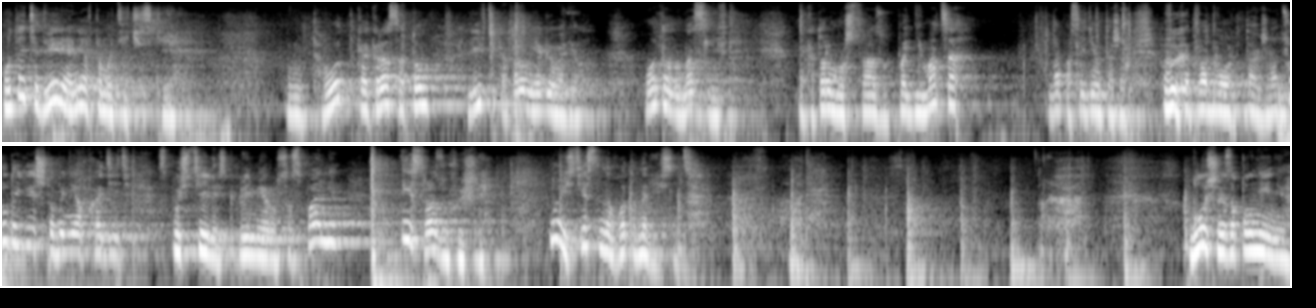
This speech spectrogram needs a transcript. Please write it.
Вот эти двери, они автоматические. Вот, вот как раз о том лифте, о котором я говорил. Вот он у нас лифт. на который можешь сразу подниматься до последнего этажа. Выход во двор также отсюда есть, чтобы не обходить. Спустились, к примеру, со спальни и сразу вышли. Ну, естественно, вот она лестница. Вот. Блочное заполнение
